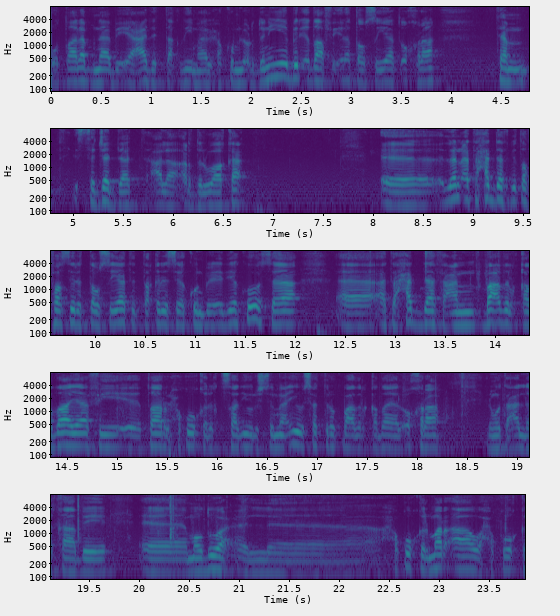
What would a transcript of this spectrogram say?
وطالبنا بإعادة تقديمها للحكومة الأردنية بالإضافة إلى توصيات أخرى تم استجدت على أرض الواقع. آه، لن أتحدث بتفاصيل التوصيات التقرير سيكون بإيديكم سأتحدث عن بعض القضايا في إطار الحقوق الاقتصادية والاجتماعية وستترك بعض القضايا الأخرى المتعلقة بموضوع حقوق المرأة وحقوق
